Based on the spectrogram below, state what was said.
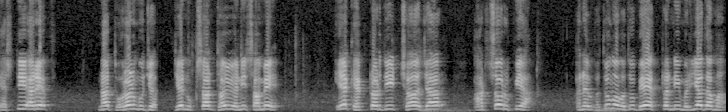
એસડીઆરએફના ધોરણ મુજબ જે નુકસાન થયું એની સામે એક હેક્ટરથી છ હજાર આઠસો રૂપિયા અને વધુમાં વધુ બે હેક્ટરની મર્યાદામાં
